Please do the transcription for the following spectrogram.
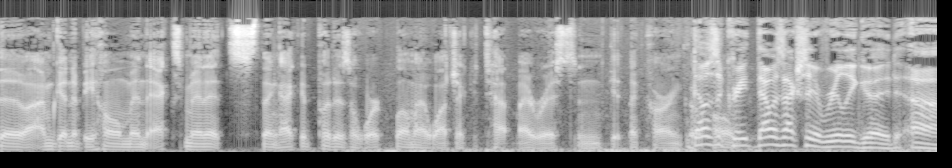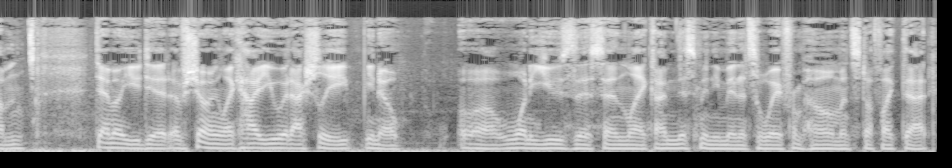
the I'm going to be home in X minutes thing. I could put as a workflow on my watch. I could tap my wrist and get in the car and go. That was a great. That was actually a really good um, demo you did of showing like how you would actually, you know, uh, want to use this and like I'm this many minutes away from home and stuff like that.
